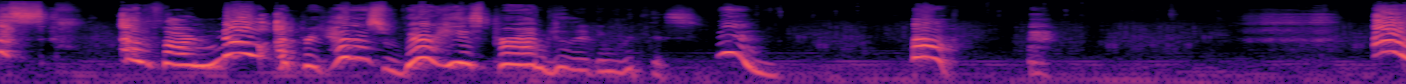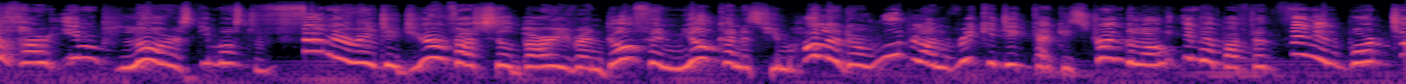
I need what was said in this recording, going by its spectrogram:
Yes! Althar now apprehends where he is perambulating with this. Hmm. Ah. Althar implores the most venerated Yurvash Silbari Randolphin Mjolkanasfim Hollador Wooblan Rikiti Kaki Strangalong Imebafta Thingenbor to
